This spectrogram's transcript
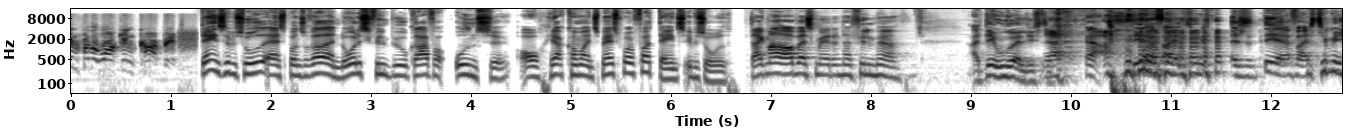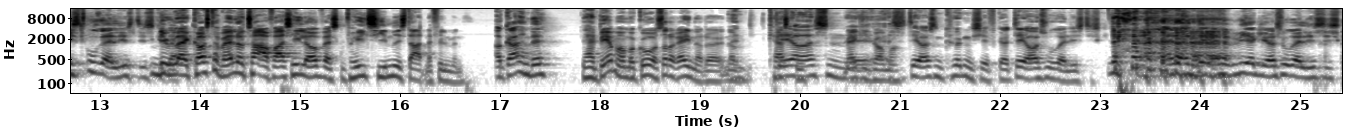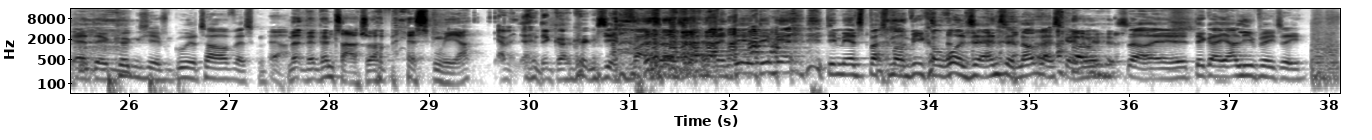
Aim for the walking carpet. Dagens episode er sponsoreret af Nordisk Filmbiografer Odense, og her kommer en smagsprøve fra dagens episode. Der er ikke meget opvask med i den her film her. Ej, det er urealistisk. Ja. Ja. Det er faktisk, altså, det er faktisk det mest urealistiske. Nikolaj Costa Valdo tager faktisk hele opvasken for hele teamet i starten af filmen. Og gør han det? Ja, han beder mig om at gå, og så er der rent, når, der, når det kæresten er også en, Maggie øh, kommer. altså, det er også en køkkenchef gør. Det er også urealistisk. altså, det er virkelig også urealistisk, at uh, køkkenchefen går ud og tager opvasken. Ja. Hvem, hvem tager så opvasken med jer? Jamen, det gør køkkenchefen faktisk også. Men det, det, er mere, det er mere et spørgsmål, om vi kommer råd til at ansætte en opvasker endnu. Så øh, det gør jeg lige pt.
